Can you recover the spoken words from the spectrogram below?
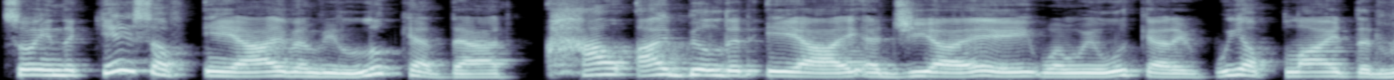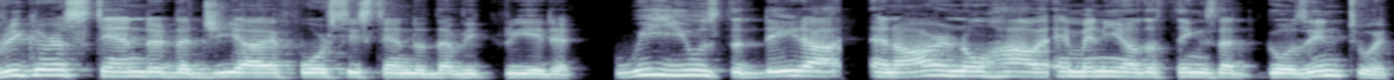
So in the case of AI, when we look at that, how I built AI at GIA, when we look at it, we applied the rigorous standard, the GIA 4C standard that we created. We use the data and our know-how and many other things that goes into it.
